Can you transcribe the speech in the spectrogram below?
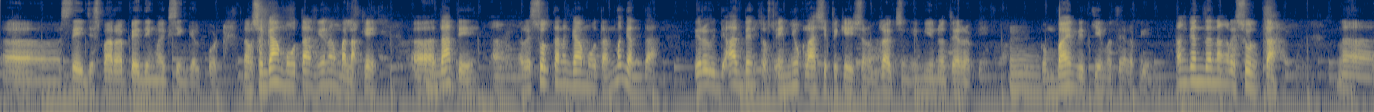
uh, stages para pwedeng mag-single port. Now, sa gamutan, yun ang malaki. Uh, Mm. Dati, ang resulta ng gamutan, maganda. Pero with the advent of a new classification of drugs, yung immunotherapy, Mm. combined with chemotherapy, ang ganda ng resulta na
